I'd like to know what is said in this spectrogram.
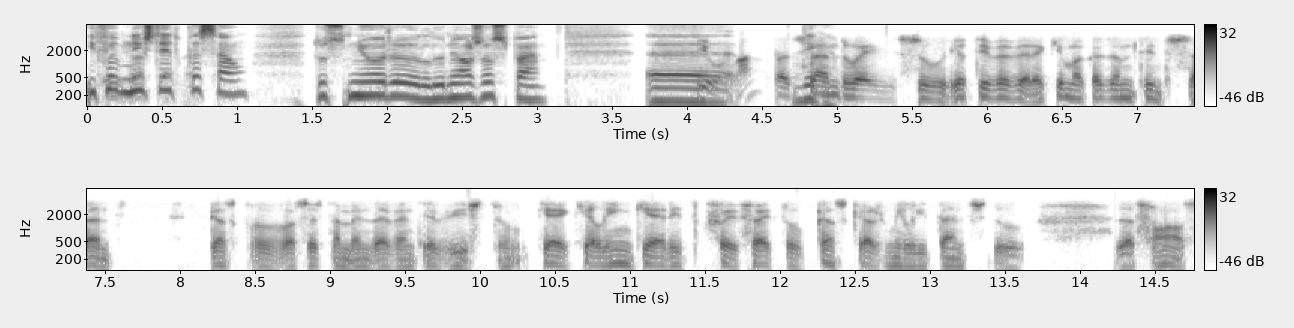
E foi Ministro da Educação do Sr. Leonel Jospin. Uh, eu, passando a isso, eu estive a ver aqui uma coisa muito interessante, penso que vocês também devem ter visto, que é aquele inquérito que foi feito, penso que aos militantes do, da France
